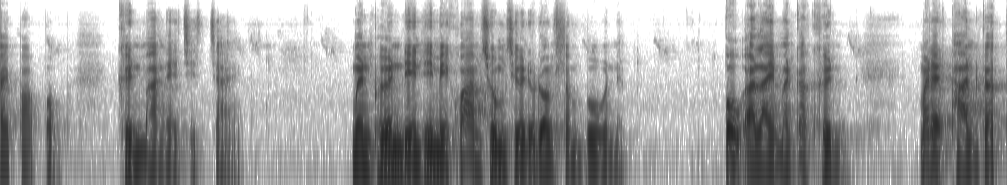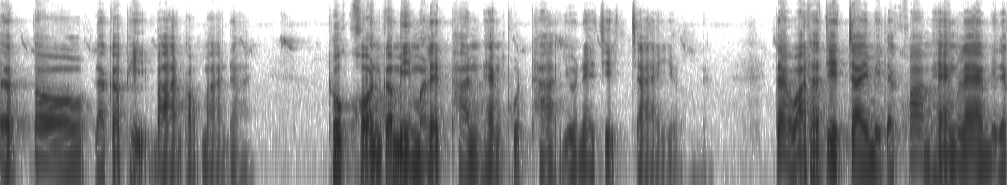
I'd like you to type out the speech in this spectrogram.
อยๆ เพาะบ่มขึ้นมาในจิตใจ เหมือนพื้นดินที่มีความชุ่มชื้นอุดมสมบูรณ์ปลูกอะไรมันก็ขึ้นเมล็ดพันธุ์ก็เติบโตแล้วก็ผลิบานออกมาได้ ทุกคนก็มีเมล็ดพันธุ์แห่งพุทธะอยู่ในจิตใจอยู่ แต่ว่าถ้าจิตใจมีแต่ความแห้งแล้งมีแต่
